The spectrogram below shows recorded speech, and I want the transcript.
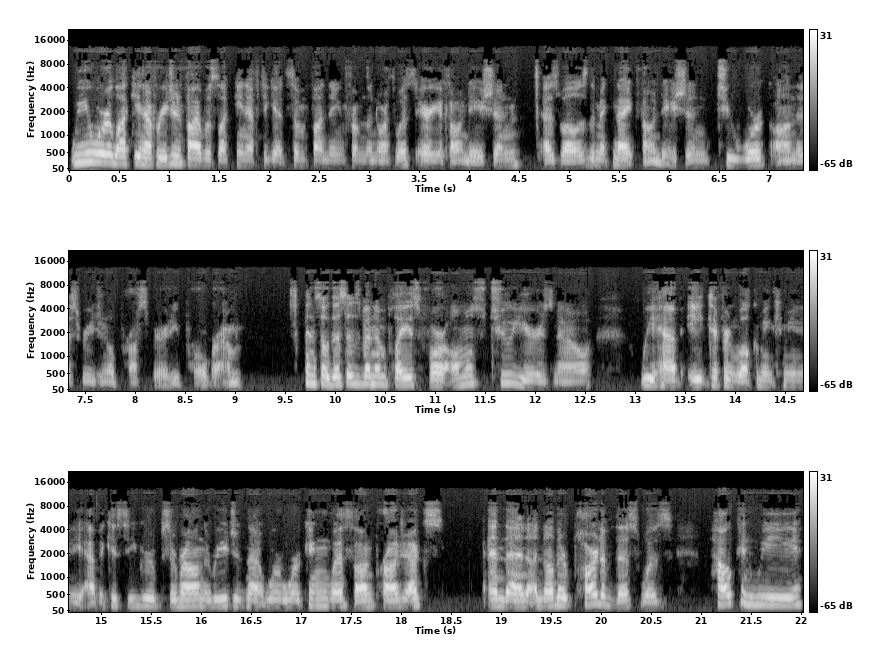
we were lucky enough, Region 5 was lucky enough to get some funding from the Northwest Area Foundation as well as the McKnight Foundation to work on this regional prosperity program. And so this has been in place for almost two years now. We have eight different welcoming community advocacy groups around the region that we're working with on projects. And then another part of this was how can we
